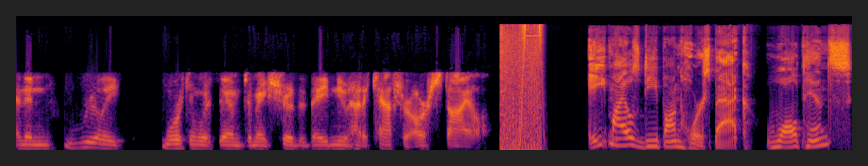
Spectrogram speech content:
and then really working with them to make sure that they knew how to capture our style. Eight miles deep on horseback, wall tents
